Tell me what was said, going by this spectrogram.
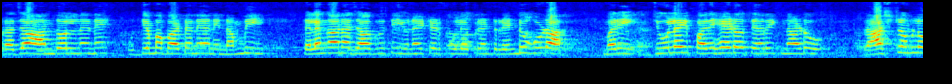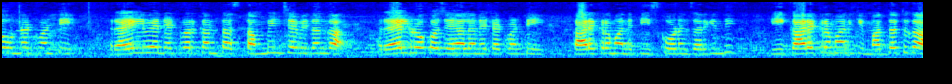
ప్రజా ఆందోళననే ఉద్యమ బాటనే అని నమ్మి తెలంగాణ జాగృతి యునైటెడ్ పూలే ఫ్రంట్ రెండు కూడా మరి జూలై పదిహేడో తారీఖు నాడు రాష్ట్రంలో ఉన్నటువంటి రైల్వే నెట్వర్క్ అంతా స్తంభించే విధంగా రైల్ రోకో చేయాలనేటటువంటి కార్యక్రమాన్ని తీసుకోవడం జరిగింది. ఈ కార్యక్రమానికి మద్దతుగా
